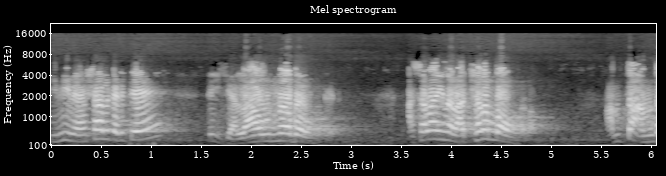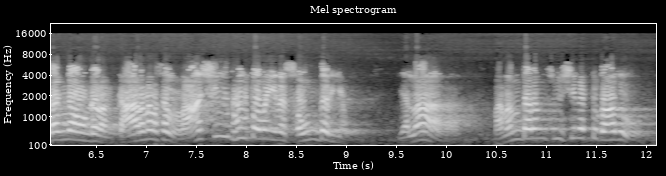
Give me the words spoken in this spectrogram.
ఇన్ని వేషాలు కడితే ఎలా ఉన్నా బాగుంటాడు. అసలు ఆయన లక్షణం బాగుండడం. అంత అందంగా ఉండడం. కారణం అసలు రాశీభూతమైన సౌందర్యం. ఎలా? మనందరం చూసినట్టు కాదు.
